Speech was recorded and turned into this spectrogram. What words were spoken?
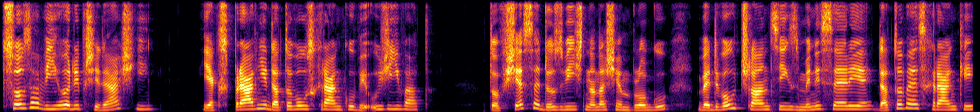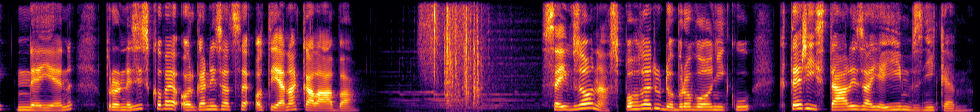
Co za výhody přináší? Jak správně datovou schránku využívat? To vše se dozvíš na našem blogu ve dvou článcích z minisérie Datové schránky nejen pro neziskové organizace od Jana Kalába. Zona z pohledu dobrovolníků, kteří stáli za jejím vznikem.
